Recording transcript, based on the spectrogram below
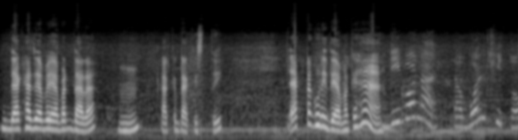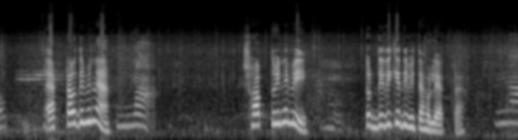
দেখা যাবে আবার দাঁড়া। হুম? কাকে ডাকিস তুই? একটা ঘড়ি দে আমাকে হ্যাঁ? দিব না বলছি তো। একটাও দিবি না? না। সব তুই নিবি? হ্যাঁ। তোর দিদিকে দিবি তাহলে একটা? না।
